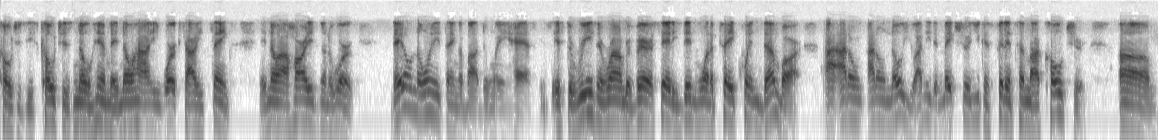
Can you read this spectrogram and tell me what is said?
coaches, these coaches know him. They know how he works, how he thinks. They know how hard he's going to work. They don't know anything about Dwayne Haskins. It's the reason Ron Rivera said he didn't want to pay Quinton Dunbar. I, I don't I don't know you. I need to make sure you can fit into my culture. Um,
